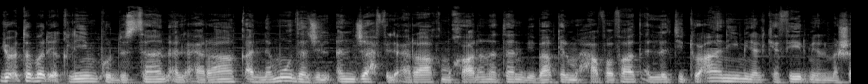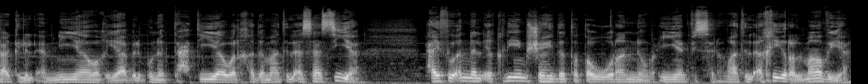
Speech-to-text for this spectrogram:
يعتبر إقليم كردستان العراق النموذج الأنجح في العراق مقارنة بباقي المحافظات التي تعاني من الكثير من المشاكل الأمنية وغياب البنى التحتية والخدمات الأساسية. حيث أن الإقليم شهد تطورا نوعيا في السنوات الأخيرة الماضية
